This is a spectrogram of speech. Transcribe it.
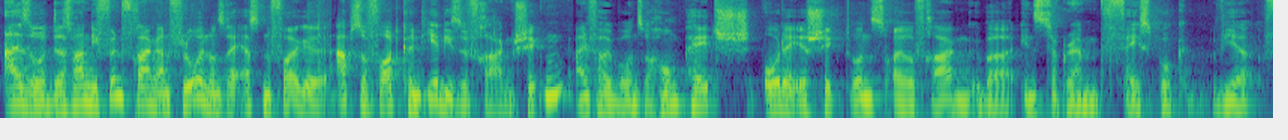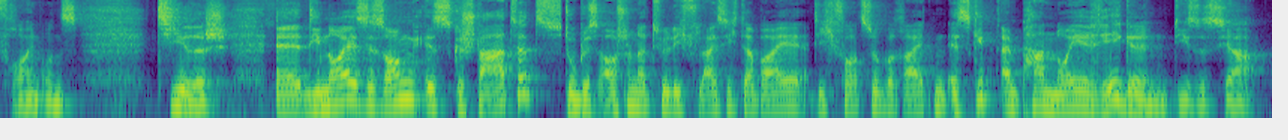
Also, das waren die fünf Fragen an Flo in unserer ersten Folge. Ab sofort könnt ihr diese Fragen schicken. Einfach über unsere Homepage oder ihr schickt uns eure Fragen über Instagram, Facebook. Wir freuen uns tierisch. Äh, die neue Saison ist gestartet. Du bist auch schon natürlich fleißig dabei, dich vorzubereiten. Es gibt ein paar neue Regeln dieses Jahr.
